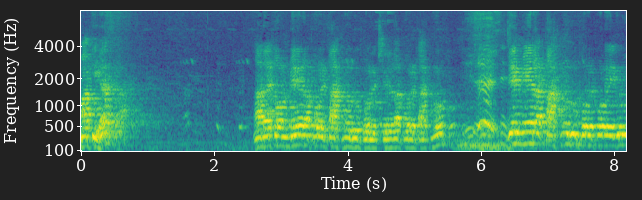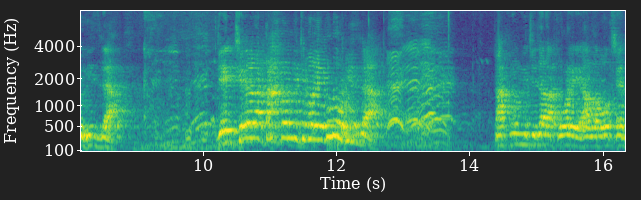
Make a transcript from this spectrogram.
মাটি হেসা আর এখন মেয়েরা পরে টাকনুর উপরে, ছেলেরা পরে টাকনুর। যে মেয়েরা টাকনুর উপরে পড়ে এগুলো হিজরা যে ছেলেরা টাকনুর নিচে পড়ে এগুলো হিজরা টাকনুর নিচে যারা পড়ে আল্লাহ বলছেন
